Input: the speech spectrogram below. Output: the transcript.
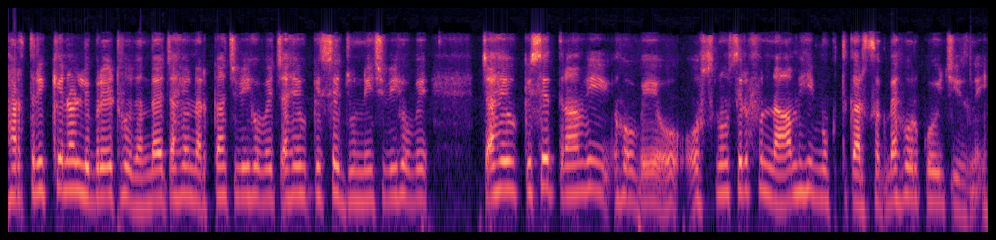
ਹਰ ਤਰੀਕੇ ਨਾਲ ਲਿਬਰੇਟ ਹੋ ਜਾਂਦਾ ਹੈ, ਚਾਹੇ ਉਹ ਨਰਕਾਂ 'ਚ ਵੀ ਹੋਵੇ, ਚਾਹੇ ਉਹ ਕਿਸੇ ਜੁਨੀ 'ਚ ਵੀ ਹੋਵੇ, ਚਾਹੇ ਉਹ ਕਿਸੇ ਤਰ੍ਹਾਂ ਵੀ ਹੋਵੇ, ਉਹ ਉਸ ਨੂੰ ਸਿਰਫ ਨਾਮ ਹੀ ਮੁਕਤ ਕਰ ਸਕਦਾ ਹੋਰ ਕੋਈ ਚੀਜ਼ ਨਹੀਂ।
